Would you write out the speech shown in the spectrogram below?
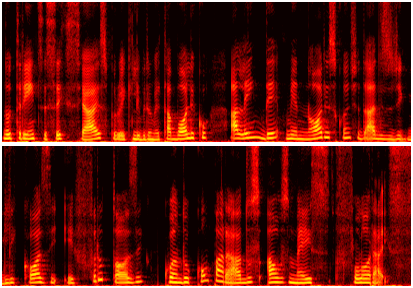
nutrientes essenciais para o equilíbrio metabólico, além de menores quantidades de glicose e frutose quando comparados aos méis florais.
